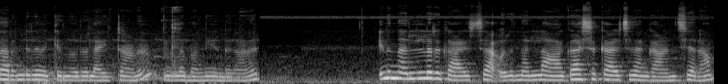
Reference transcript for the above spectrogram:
കറണ്ടിൽ വെക്കുന്ന ഒരു ലൈറ്റാണ് നല്ല ഭംഗിയുണ്ട് കാണാൻ. ഇനി നല്ലൊരു കാഴ്ച ഒരു നല്ല ആകാശ കാഴ്ച ഞാൻ കാണിച്ചു തരാം.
